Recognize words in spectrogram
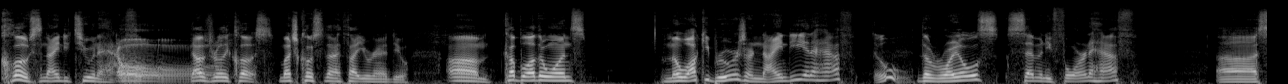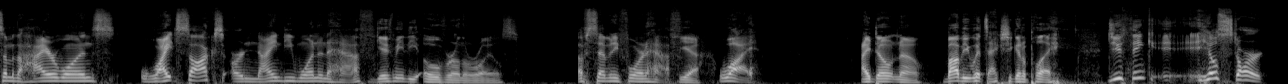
Close, 92 and a half. That was really close. Much closer than I thought you were going to do. Um, couple other ones. Milwaukee Brewers are 90 and a half. Ooh. The Royals 74 and a half. Uh, some of the higher ones, White Sox are 91 and a half Give me the over on the Royals. of 74 and a half. Yeah. Why? I don't know. Bobby Witt's actually going to play. Do you think he'll start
